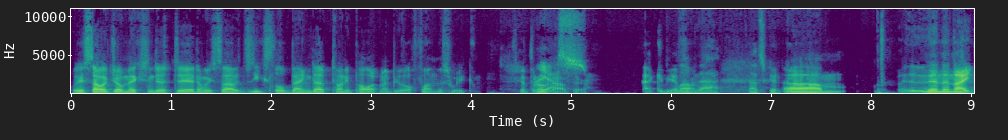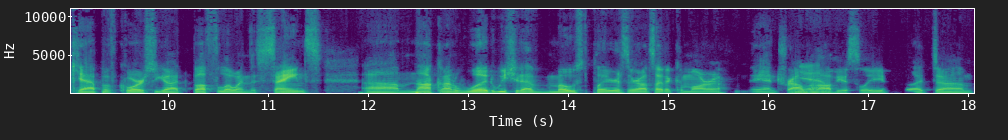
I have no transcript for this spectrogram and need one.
we saw what Joe Mixon just did, and we saw Zeke's a little banged up. Tony Pollard might be a little fun this week. Just gonna throw yes. it out there. That could be a love fun that. One. That's good. Um, then the nightcap, of course, you got Buffalo and the Saints. Um, knock on wood, we should have most players there outside of Kamara and Trautman, yeah. obviously, but um,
